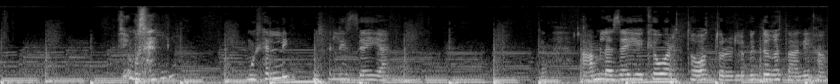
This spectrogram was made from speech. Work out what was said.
شيء مسلي؟ مسلي؟ مسلي إزاي يعني؟ عاملة زي كور التوتر اللي بتضغط عليها.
